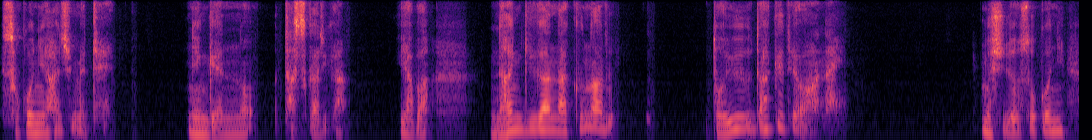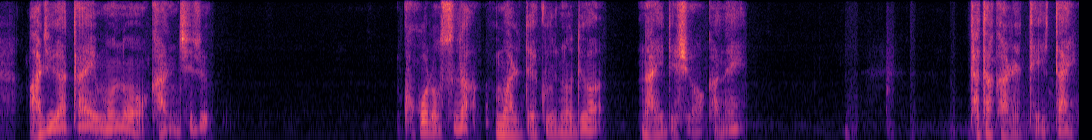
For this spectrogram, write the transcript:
そこに初めて人間の助かりがいわば難儀がなくなるというだけではない。むしろそこにありがたいものを感じる。心すら生まれてくるのではないでしょうかね。叩かれていたい。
